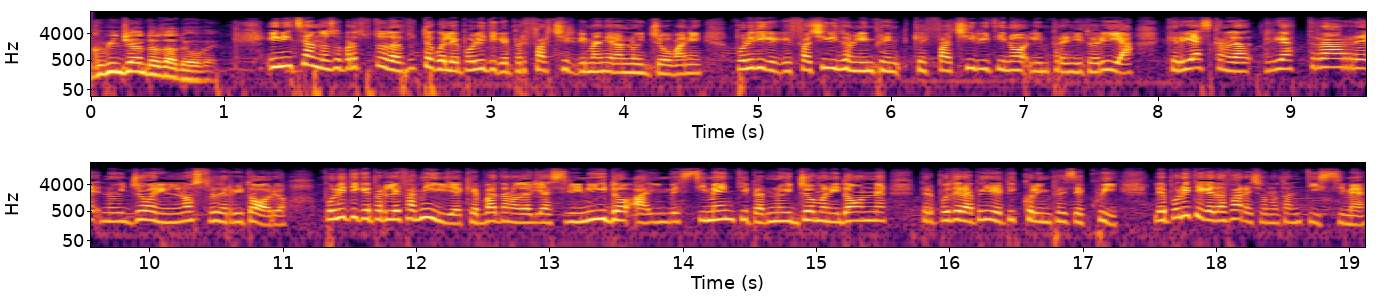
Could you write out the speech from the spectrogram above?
Cominciando da dove? Iniziando soprattutto da tutte quelle politiche per farci rimanere a noi giovani, politiche che facilitino, che facilitino l'imprenditoria, che riescano a riattrarre noi giovani nel nostro territorio, politiche per le famiglie che vadano dagli asili nido a investimenti per noi giovani donne per poter aprire piccole imprese qui. Le politiche da fare sono tantissime.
